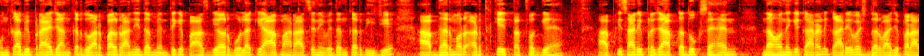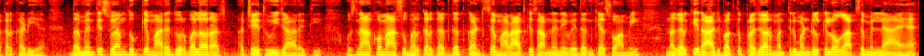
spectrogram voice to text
उनका अभिप्राय जानकर द्वारपाल रानी दमयंती के पास गया और बोला कि आप महाराज से निवेदन कर दीजिए, आप धर्म और अर्थ के तत्वज्ञ हैं। आपकी सारी प्रजा, आपका दुख सहन न होने के कारण कार्यवश दरवाजे पर आकर खड़ी है। दमयंती स्वयं दुख के मारे दुर्बल और अचेत हुई जा रही थी। उसने आँखों में आँसू भरकर गदगद कंठ से महाराज के सामने निवेदन किया, स्वामी, नगर की राजभक्त, प्रजा और मंत्रिमंडल के लोग आपसे मिलने आए हैं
